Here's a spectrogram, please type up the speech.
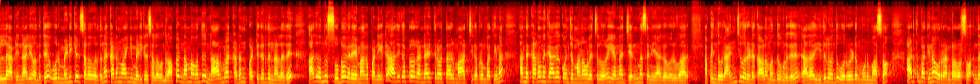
இல்லை அப்படின்னாலே வந்துட்டு ஒரு மெடிக்கல் செலவு வருதுன்னா கடன் வாங்கி மெடிக்கல் செலவு வந்துடும் அப்போ நம்ம வந்து நார்மலாக கடன் பட்டுக்கிறது நல்லது. அது வந்து சுப விரயமாக பண்ணிக்கிட்டு அதுக்கப்புறம் ரெண்டாயிரத்தி இருபத்தாறு மார்ச்சுக்கு அப்புறம் பார்த்தீங்கன்னா அந்த கடனுக்காக கொஞ்சம் மன உளைச்சல் வரும். ஏன்னா ஜென்ம சனியாக வருவார். அப்போ இந்த ஒரு அஞ்சு வருட காலம் வந்து உங்களுக்கு அதாவது இதில் வந்து ஒரு வருடம் மூணு மாதம் அடுத்து பார்த்தீங்கன்னா ஒரு ரெண்டரை வருஷம் இந்த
